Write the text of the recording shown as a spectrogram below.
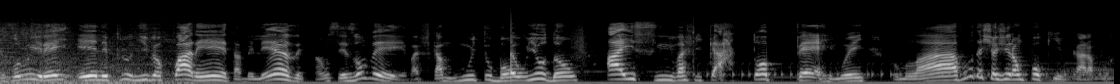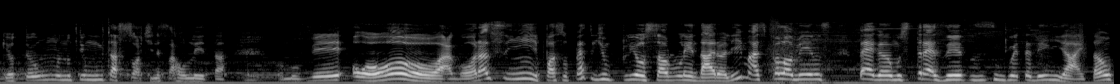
evoluirei ele pro nível 40, beleza? Então vocês vão ver, vai ficar muito bom. O Wildon, aí sim, vai ficar topérrimo, hein? Vamos lá, vamos deixar girar um pouquinho, cara, porque eu, tenho, eu não tenho muita sorte nessa roleta. Vamos ver. Oh, agora sim, passou perto de um Pliossauro lendário ali, mas pelo menos pegamos 350 DNA. Então,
